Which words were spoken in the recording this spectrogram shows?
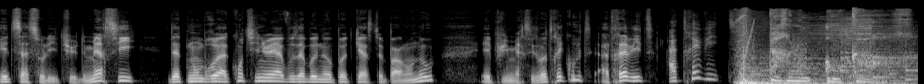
et de sa solitude. Merci d'être nombreux à continuer à vous abonner au podcast Parlons-nous, et puis merci de votre écoute. À très vite. À très vite. Parlons encore.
